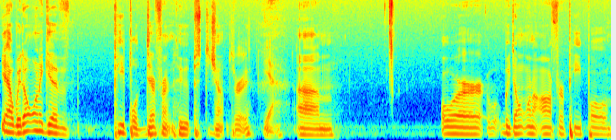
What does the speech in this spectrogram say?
Yeah, we don't want to give people different hoops to jump through. Yeah, um, or we don't want to offer people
